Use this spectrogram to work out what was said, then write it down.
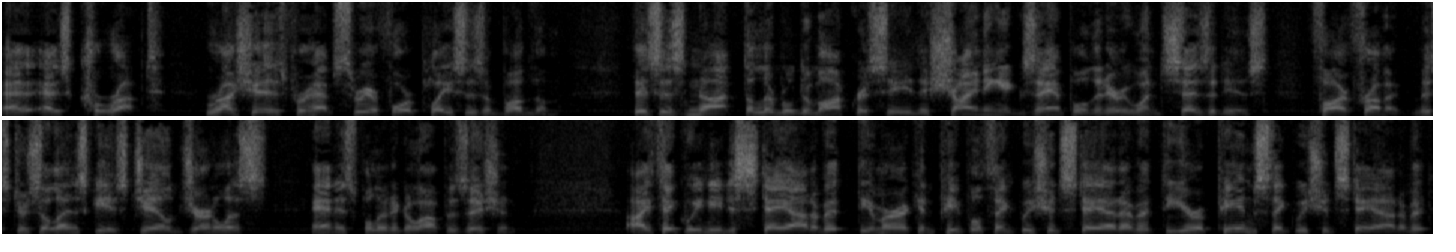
as, as corrupt. Russia is perhaps three or four places above them. This is not the liberal democracy, the shining example that everyone says it is. Far from it. Mr. Zelensky has jailed journalists and his political opposition. I think we need to stay out of it. The American people think we should stay out of it. The Europeans think we should stay out of it.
